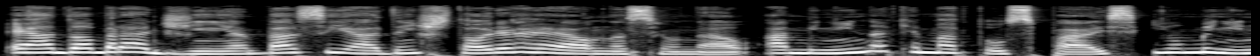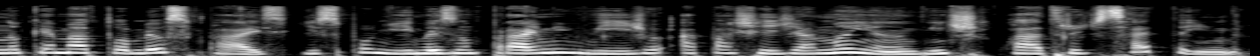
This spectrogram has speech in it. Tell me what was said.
é a dobradinha baseada em história real nacional A Menina que Matou os Pais e O Menino que Matou Meus Pais, disponíveis no Prime Video a partir de amanhã, 24 de setembro.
